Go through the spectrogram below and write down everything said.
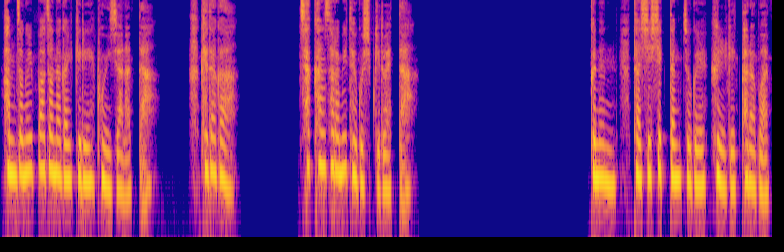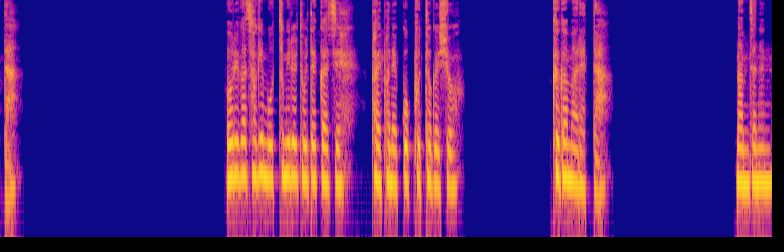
함정을 빠져나갈 길이 보이지 않았다. 게다가 착한 사람이 되고 싶기도 했다. 그는 다시 식당 쪽을 흘깃 바라보았다. 우리가 저기 모퉁이를 돌 때까지 발판에 꼭 붙어 계슈. 그가 말했다. 남자는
